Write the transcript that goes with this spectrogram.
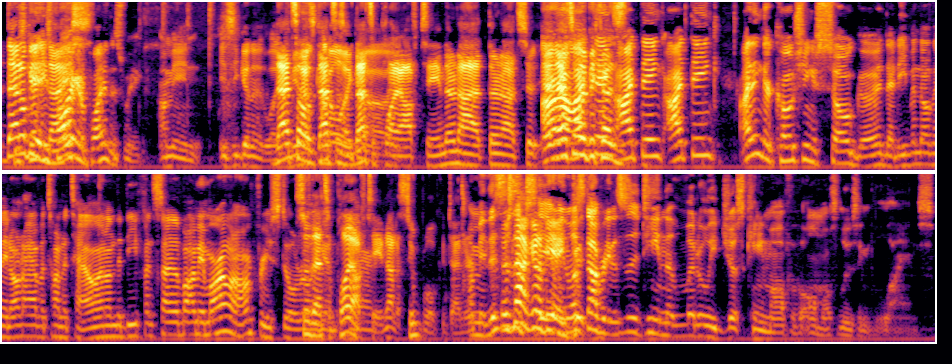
That'll he's, be he's nice. probably gonna play this week. I mean, is he gonna like? that's I mean, a that's kinda a, like that's a uh, playoff team. They're not they're not. ser- I that's know, only I think- I think I think I think their coaching is so good that even though they don't have a ton of talent on the defense side of the ball, I mean Marlon Humphrey is still. a so really that's a playoff player. team, not a Super Bowl contender. I mean, this There's is not going to be I a mean, let's not forget this is a team that literally just came off of almost losing the Lions,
